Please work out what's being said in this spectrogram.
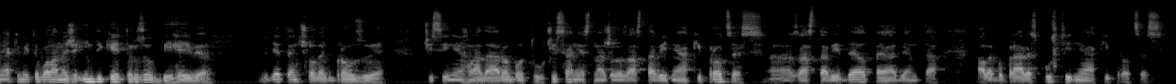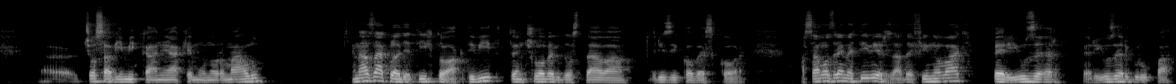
nejaký, my to voláme, že indicators of behavior kde ten človek browsuje, či si nehľadá robotu, či sa nesnažil zastaviť nejaký proces, zastaviť DLP agenta, alebo práve spustiť nejaký proces, čo sa vymyká nejakému normálu. Na základe týchto aktivít ten človek dostáva rizikové skóre. A samozrejme ty vieš zadefinovať per user, per user grupa,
